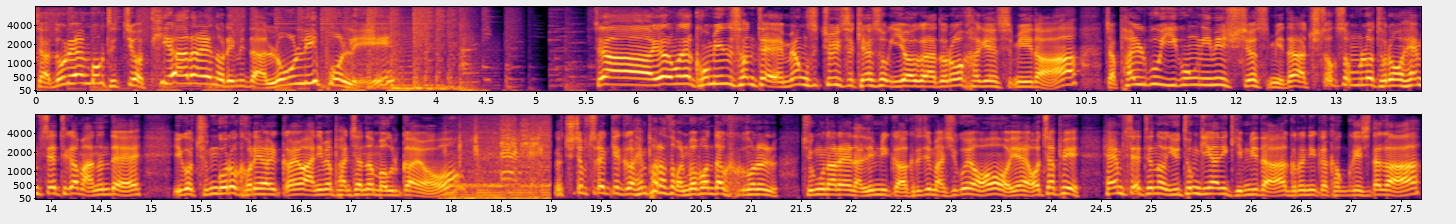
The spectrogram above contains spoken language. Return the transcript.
자, 노래 한 곡 듣죠. 티아라의 노래입니다. 롤리폴리. 자, 여러분의 고민 선택, 명수 초이스 계속 이어가도록 하겠습니다. 자, 8920님이 주셨습니다. 추석 선물로 들어온 햄 세트가 많은데, 이거 중고로 거래할까요? 아니면 반찬은 먹을까요? 추접스럽게 그 햄 팔아서 얼마 번다고 그거를 중고나라에 날립니까? 그러지 마시고요. 예, 어차피 햄 세트는 유통기한이 깁니다. 그러니까 갖고 계시다가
